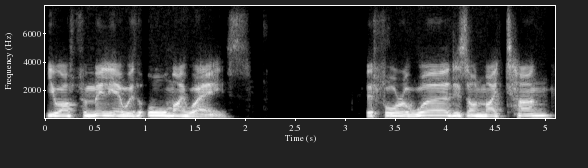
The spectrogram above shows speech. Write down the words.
You are familiar with all my ways. Before a word is on my tongue,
